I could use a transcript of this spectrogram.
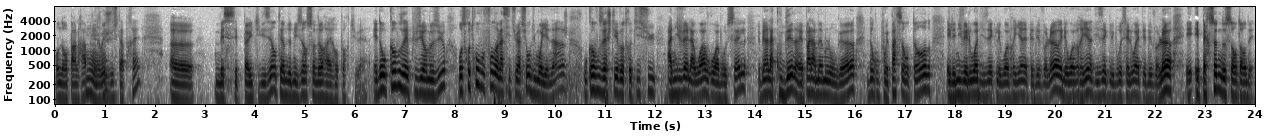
on en parlera mmh, peut-être juste après. Euh, mais ce n'est pas utilisé en termes de nuisance sonore aéroportuaire. Et donc, quand vous avez plusieurs mesures, on se retrouve au fond dans la situation du Moyen Âge, où quand vous achetiez votre tissu à Nivelles, à Wavre ou à Bruxelles, eh bien, la coudée n'avait pas la même longueur, donc on ne pouvait pas s'entendre, et les Nivellois disaient que les Wavriens étaient des voleurs, et les Wavriens disaient que les Bruxellois étaient des voleurs, et, personne ne s'entendait.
